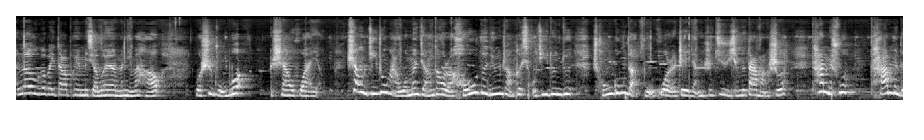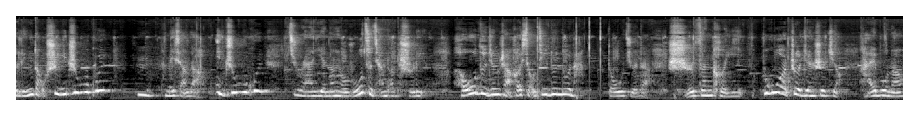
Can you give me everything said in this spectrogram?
Hello，各位大朋友们、小朋友们，你们好，我是主播山欢迎。上集中啊，我们讲到了猴子警长和小鸡墩墩成功的捕获了这两只巨型的大蟒蛇。他们说他们的领导是一只乌龟。嗯，没想到一只乌龟居然也能有如此强大的实力。猴子警长和小鸡墩墩呐，都觉得十分可疑。不过这件事情还不能。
